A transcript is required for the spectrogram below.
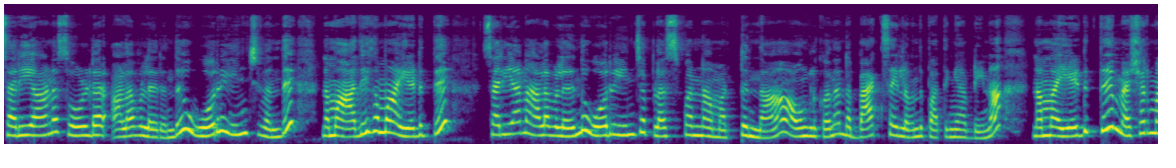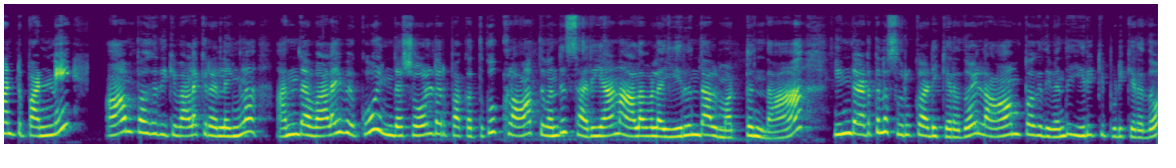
சரியான ஷோல்டர் அளவுல இருந்து ஒரு இன்ச் வந்து நம்ம அதிகமாக எடுத்து சரியான அளவுல இருந்து ஒரு இன்ச்சை ப்ளஸ் பண்ணால் மட்டும்தான் அவங்களுக்கு வந்து அந்த பேக் சைடில் வந்து பார்த்தீங்க அப்படின்னா நம்ம எடுத்து மெஷர்மெண்ட் பண்ணி ஆம் பகுதிக்கு வளைக்கிறோம் இல்லைங்களா? அந்த வளைவுக்கும் இந்த ஷோல்டர் பக்கத்துக்கும் கிளாத் வந்து சரியான அளவில் இருந்தால் மட்டும்தான் இந்த இடத்துல சுருக்கு அடிக்கிறதோ இல்லை ஆம் பகுதி வந்து இறுக்கி பிடிக்கிறதோ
